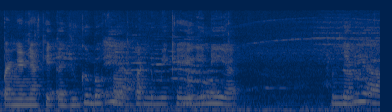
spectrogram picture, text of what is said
pengennya kita juga bakal Iya, pandemi kayak betul. gini ya jadi ya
